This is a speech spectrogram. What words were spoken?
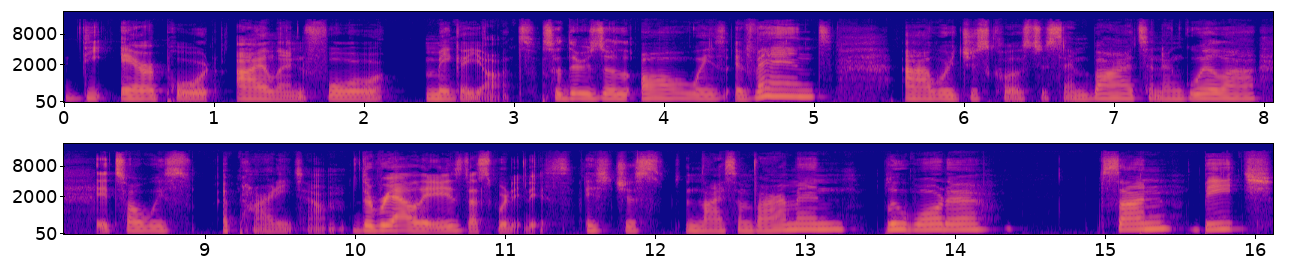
the airport island for mega yachts. So there's a, always events. Uh, we're just close to St. Bart's and Anguilla. It's always a party town. The reality is that's what it is. It's just a nice environment, blue water, sun, beach.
